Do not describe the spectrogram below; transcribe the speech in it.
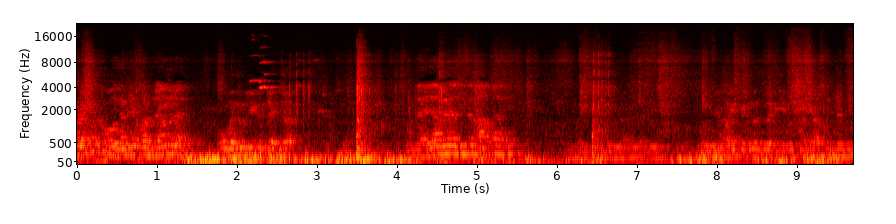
ਫਿਰ ਖੋਲ ਕੇ ਬੰਦਾ ਮਰ ਉਹ ਮੈਨੂੰ ਲੀਡ ਲੈ ਜਾ ਲੈ ਜਾ ਮੇਰੇ ਅਸੀਂ ਤਾਂ ਲਾਤਾ ਹੈ ਭਾਈ ਫੇਮਸ ਲੱਗੀ ਇਹਨੂੰ ਠੰਡਾ ਪਿੰਡੇ ਦੀ?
